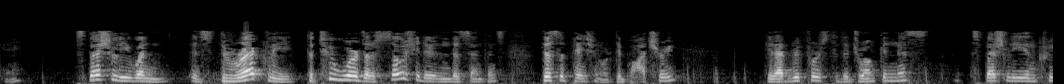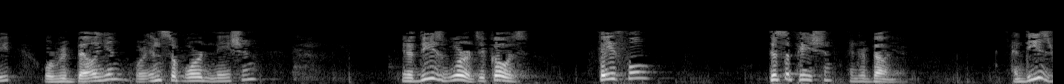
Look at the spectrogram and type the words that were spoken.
Okay? Especially when it's directly the two words that are associated in this sentence, dissipation or debauchery. Okay, that refers to the drunkenness, especially in Crete, or rebellion or insubordination. You know, these words, it goes faithful, dissipation, and rebellion. And these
